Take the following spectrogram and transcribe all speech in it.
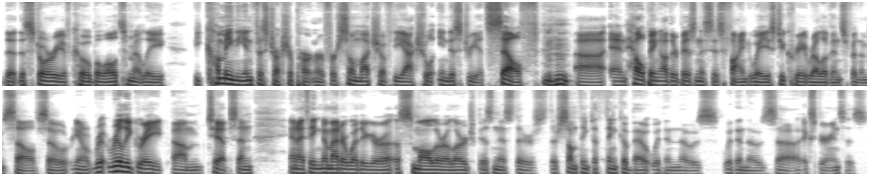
the the story of Kobo ultimately becoming the infrastructure partner for so much of the actual industry itself mm-hmm. uh, and helping other businesses find ways to create relevance for themselves. So you know r- really great um, tips. And and i think no matter whether you're a small or a large business there's there's something to think about within those within those uh, experiences.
